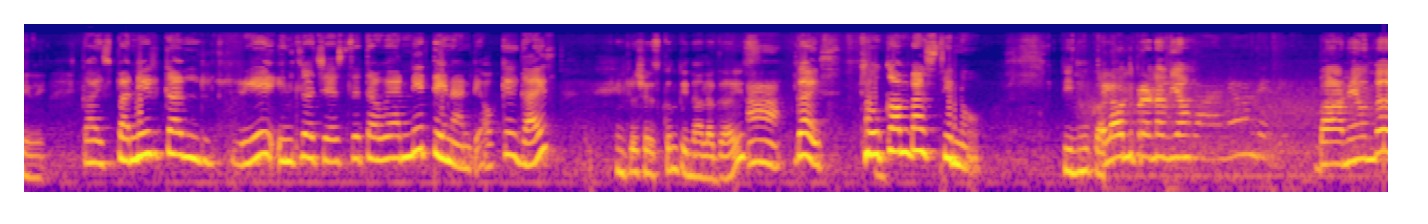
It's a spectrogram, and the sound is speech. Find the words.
తిని. గైస్ పన్నీర్ కర్రీ ఇంట్లో చేస్తే అన్నీ తినండి. ఓకే గైస్ ఇంట్లో చేసుకొని తినాలా గైస్ గైస్ క్యూకంబర్స్ తిను. తిను ఎలా ఉంది ప్రణవ్య? బాగానే ఉందా?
